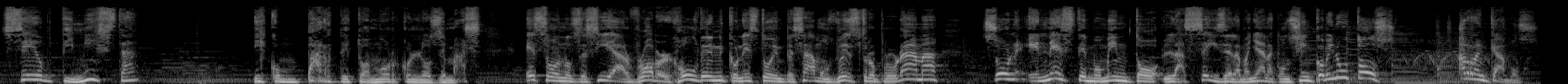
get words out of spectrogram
sé optimista y comparte tu amor con los demás. Eso nos decía Robert Holden. Con esto empezamos nuestro programa. Son en este momento las 6 de la mañana con 5 minutos. Arrancamos.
